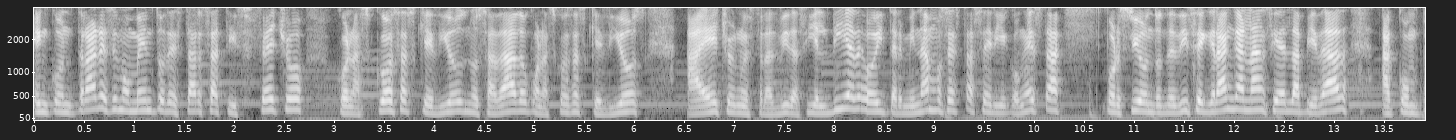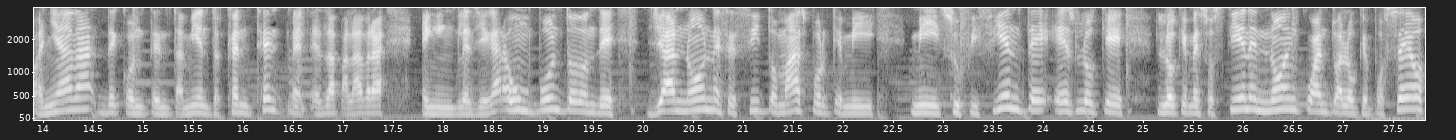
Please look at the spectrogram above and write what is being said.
encontrar ese momento de estar satisfecho con las cosas que Dios nos ha dado, con las cosas que Dios ha hecho en nuestras vidas. Y el día de hoy terminamos esta serie con esta porción donde dice gran ganancia es la piedad acompañada de contentamiento. Contentment es la palabra en inglés. Llegar a un punto donde ya no necesito más porque mi mi suficiente es lo que, lo que me sostiene, no en cuanto a lo que poseo,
